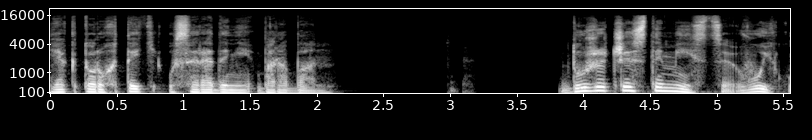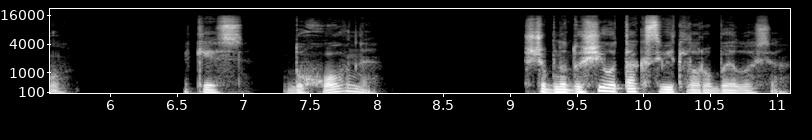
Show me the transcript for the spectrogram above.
як торохтить усередині барабан. Дуже чисте місце, вуйку, якесь духовне, щоб на душі отак світло робилося.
